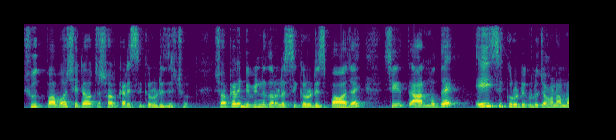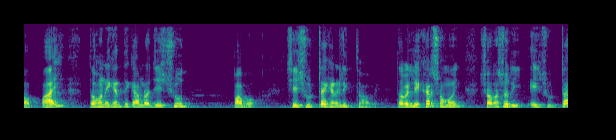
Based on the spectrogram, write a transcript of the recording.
সুদ পাবো, সেটা হচ্ছে সরকারি সিকিউরিটিজের সুদ। সরকারি বিভিন্ন ধরনের সিকিউরিটিজ পাওয়া যায়। সে তার মধ্যে এই সিকিউরিটিগুলো যখন আমরা পাই, তখন এখান থেকে আমরা যে সুদ পাবো, সেই সুদটা এখানে লিখতে হবে। তবে লেখার সময় সরাসরি এই সুদটা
